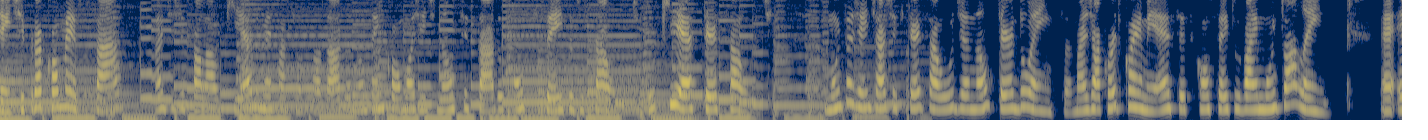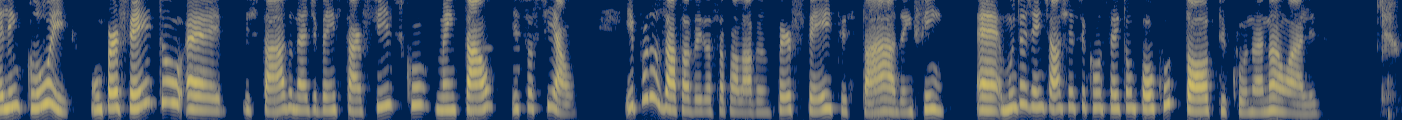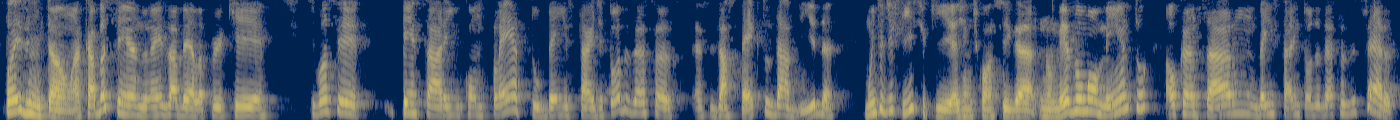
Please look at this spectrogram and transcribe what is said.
gente, para começar, antes de falar o que é alimentação saudável, não tem como a gente não citar o conceito de saúde. O que é ter saúde? Muita gente acha que ter saúde é não ter doença, mas de acordo com a OMS, esse conceito vai muito além. É, ele inclui um perfeito é, estado né, de bem-estar físico, mental e social. E por usar talvez essa palavra perfeito estado, enfim, é, muita gente acha esse conceito um pouco utópico, não é não, Alice? Pois então, acaba sendo, né, Isabela? Porque se você pensar em completo bem-estar de todos essas, esses aspectos da vida, muito difícil que a gente consiga, no mesmo momento, alcançar um bem-estar em todas essas esferas.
